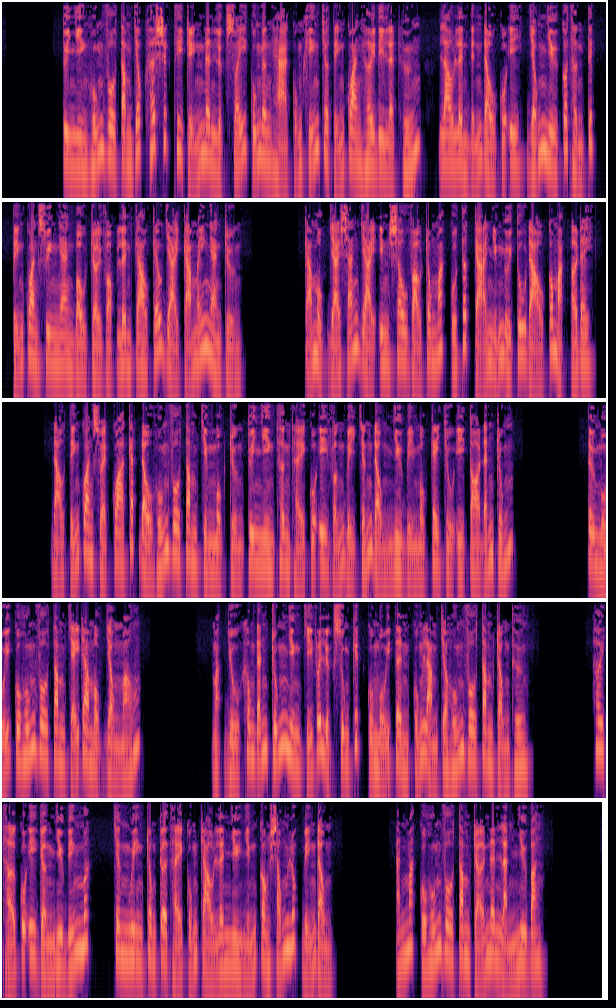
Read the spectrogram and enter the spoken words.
Tuy nhiên huống vô tâm dốc hết sức thi triển nên lực xoáy của ngân hà cũng khiến cho tiễn quan hơi đi lệch hướng, lao lên đỉnh đầu của y giống như có thần tích, tiễn quan xuyên ngang bầu trời vọt lên cao kéo dài cả mấy ngàn trượng. Cả một dải sáng dài in sâu vào trong mắt của tất cả những người tu đạo có mặt ở đây. Đạo tiễn quan xoẹt qua cách đầu huống vô tâm chừng một trượng tuy nhiên thân thể của y vẫn bị chấn động như bị một cây chù y to đánh trúng. Từ mũi của huống vô tâm chảy ra một dòng máu. Mặc dù không đánh trúng nhưng chỉ với lực xung kích của mũi tên cũng làm cho huống vô tâm trọng thương. Hơi thở của y gần như biến mất, chân nguyên trong cơ thể cũng trào lên như những con sóng lúc biển động. Ánh mắt của huống vô tâm trở nên lạnh như băng.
